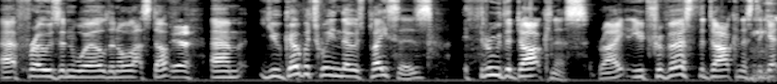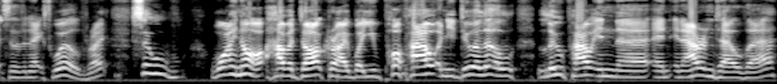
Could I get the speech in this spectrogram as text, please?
uh, Frozen world and all that stuff. Yeah. Um, you go between those places through the darkness, right? You traverse the darkness to get to the next world, right? So why not have a dark ride where you pop out and you do a little loop out in uh, in, in Arendelle there,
